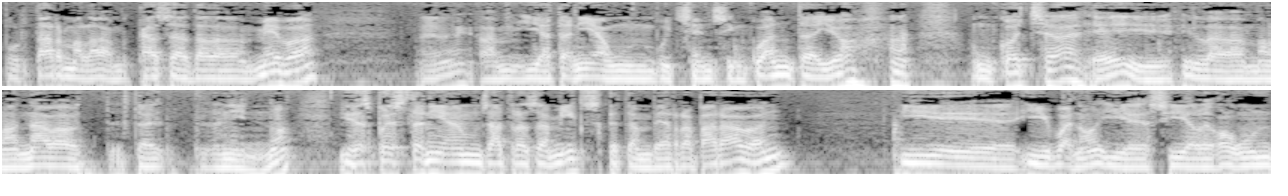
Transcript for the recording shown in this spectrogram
portar-me a la casa de la meva eh? ja tenia un 850 jo un cotxe eh? I, i la, me l'anava tenint no? i després tenia uns altres amics que també reparaven i, i bueno i eh, si algun,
